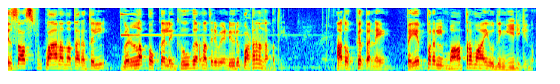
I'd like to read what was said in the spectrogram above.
ഡിസാസ്റ്റർ പ്ലാൻ എന്ന തരത്തിൽ വെള്ളപ്പൊക്ക ലഘൂകരണത്തിന് വേണ്ടി ഒരു പഠനം നടത്തി. അതൊക്കെ തന്നെ പേപ്പറിൽ മാത്രമായി ഒതുങ്ങിയിരിക്കുന്നു.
